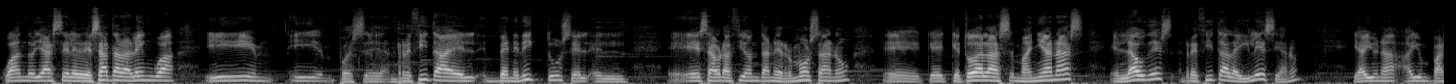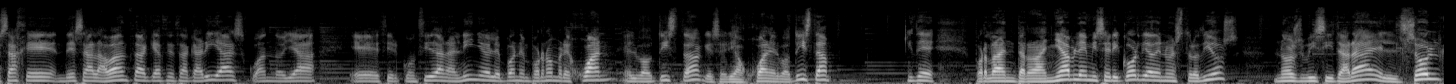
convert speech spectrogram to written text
cuando ya se le desata la lengua y, pues eh, recita el Benedictus, el, esa oración tan hermosa, ¿no? Eh, que, todas las mañanas en laudes recita la iglesia, ¿no? Y hay, una, hay un pasaje de esa alabanza que hace Zacarías cuando ya eh, circuncidan al niño y le ponen por nombre Juan el Bautista, que sería Juan el Bautista. Dice, por la entrañable misericordia de nuestro Dios, nos visitará el sol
